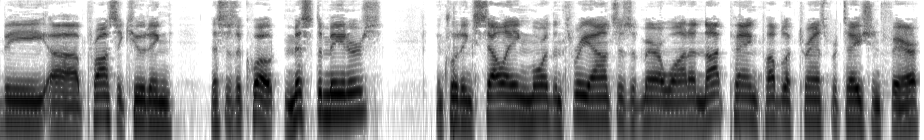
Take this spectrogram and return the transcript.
be uh, prosecuting. This is a quote: misdemeanors, including selling more than three ounces of marijuana, not paying public transportation fare,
